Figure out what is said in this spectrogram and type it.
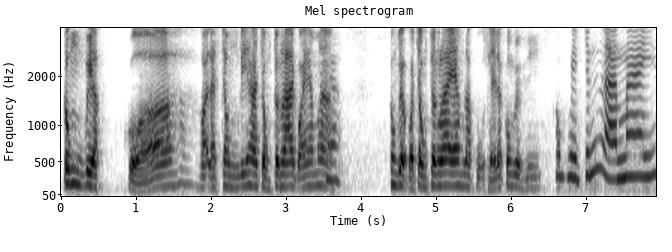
Công việc của gọi là chồng đi ha, chồng tương lai của em ha. Dạ. Công việc của chồng tương lai em là cụ thể là công việc gì? Công việc chính là mai.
